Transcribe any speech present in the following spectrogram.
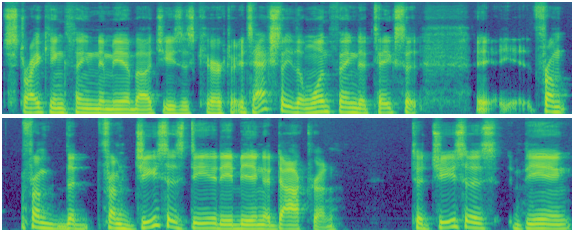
striking thing to me about Jesus' character. It's actually the one thing that takes it eh, from from the from Jesus' deity being a doctrine to Jesus being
